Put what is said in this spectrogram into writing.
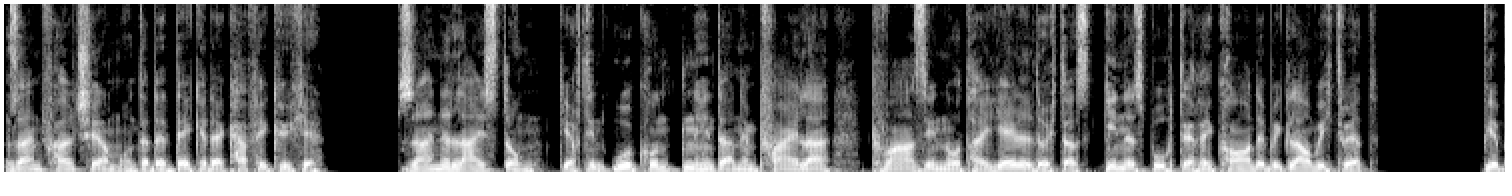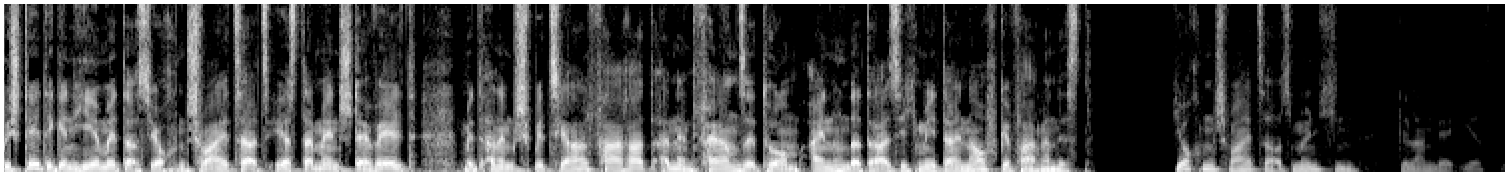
Sein Fallschirm unter der Decke der Kaffeeküche. Seine Leistung, die auf den Urkunden hinter einem Pfeiler quasi notariell durch das Guinness-Buch der Rekorde beglaubigt wird. Wir bestätigen hiermit, dass Jochen Schweizer als erster Mensch der Welt mit einem Spezialfahrrad einen Fernsehturm 130 Meter hinaufgefahren ist. Jochen Schweizer aus München gelang der erste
